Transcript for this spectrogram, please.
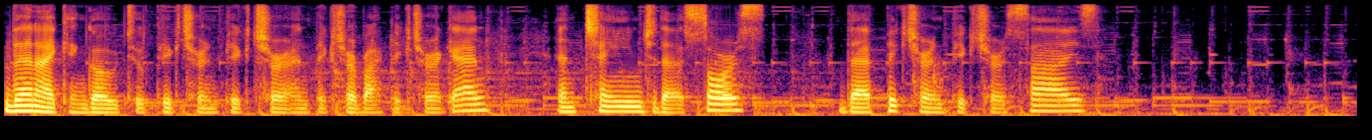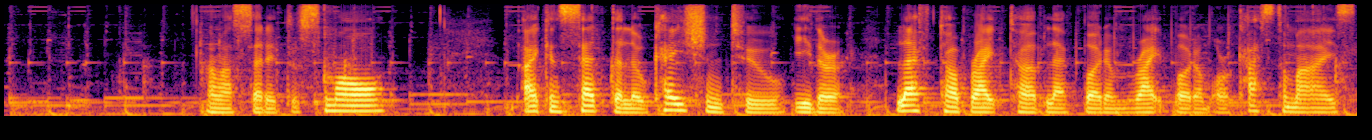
Then I can go to picture in picture and picture by picture again and change the source, the picture in picture size. I must set it to small. I can set the location to either left top, right top, left bottom, right bottom, or customize.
